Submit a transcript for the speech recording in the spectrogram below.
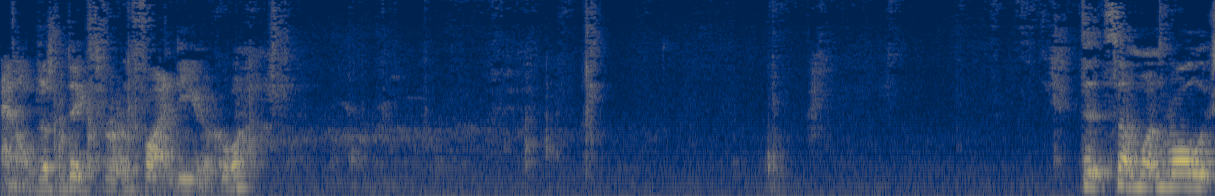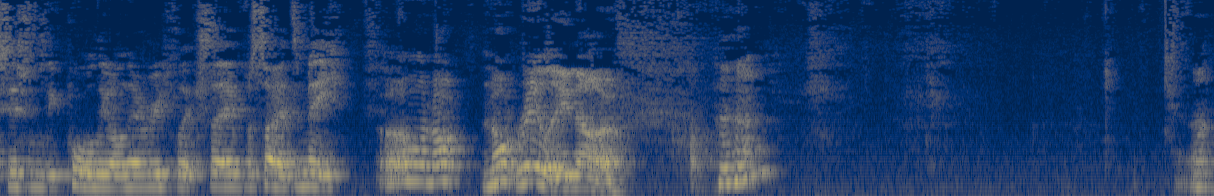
And I'll just dig through and find the unicorn. did someone roll excessively poorly on their reflex save besides me? Oh, not not really. No. Uh,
